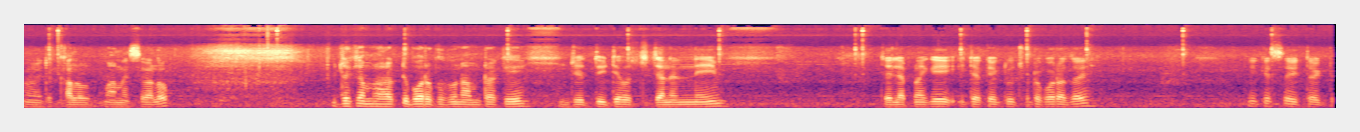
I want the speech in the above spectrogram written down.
হ্যাঁ, এটা কালো মানাইছে ভালো। এটাকে আমরা আর একটু বড় করব নামটাকে। যে দুইটা হচ্ছে চ্যানেল নেম চাইলে আপনাকে এটাকে একটু ছোট করা যায়। ঠিক আছে, এটা একটু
